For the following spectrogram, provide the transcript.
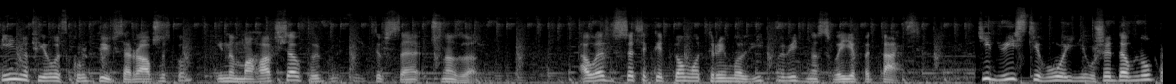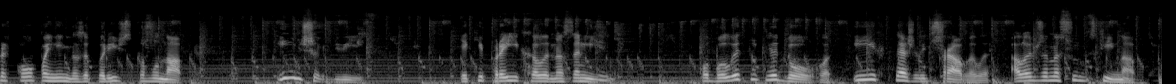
Кінь його скрутився рабиском і намагався випустити все назад. Але все-таки Том отримав відповідь на своє питання. Ті 200 воїнів вже давно прикопані на Запорізькому напрямку. Інших 200, які приїхали на заміну, побули тут недовго, і їх теж відправили, але вже на Сумський напрямок.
